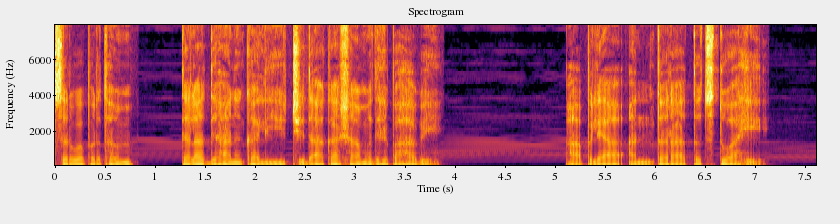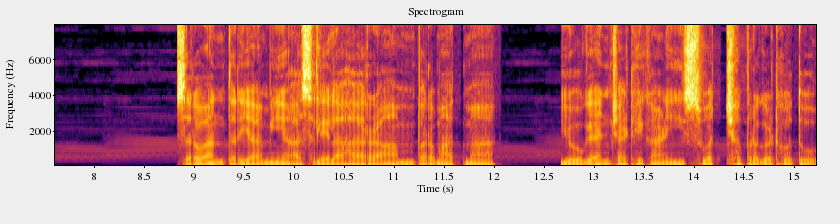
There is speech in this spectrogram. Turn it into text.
सर्वप्रथम त्याला ध्यानकाली चिदाकाशामध्ये पाहावे. आपल्या अंतरातच तो आहे. सर्वांतर्यामी असलेला हा राम परमात्मा योग्यांच्या ठिकाणी स्वच्छ प्रगट होतो.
